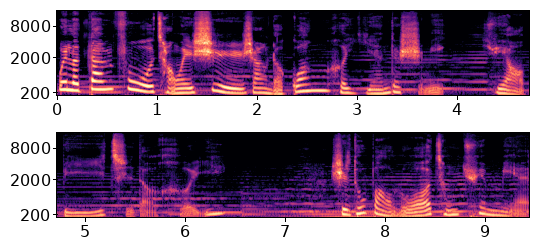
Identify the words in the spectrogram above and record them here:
为了担负成为世上的光和盐的使命，需要彼此的合一。使徒保罗曾劝勉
